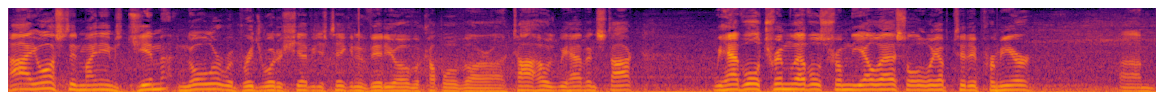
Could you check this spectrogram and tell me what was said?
Hi Austin, my name is Jim Knoeller with Bridgewater Chevy. Just taking a video of a couple of our uh, Tahoes we have in stock. We have all trim levels from the LS all the way up to the Premier. Um,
